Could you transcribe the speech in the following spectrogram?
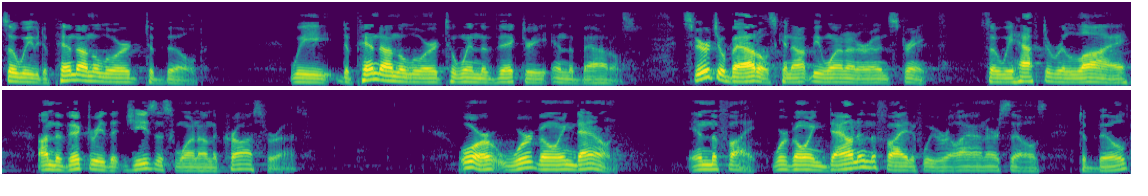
So we depend on the Lord to build. We depend on the Lord to win the victory in the battles. Spiritual battles cannot be won on our own strength. So we have to rely on the victory that Jesus won on the cross for us. Or we're going down in the fight. We're going down in the fight if we rely on ourselves to build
